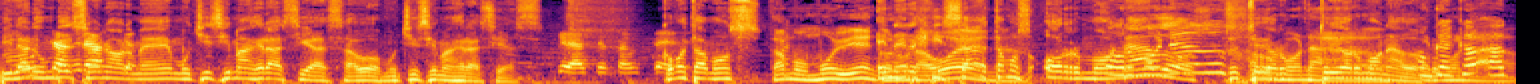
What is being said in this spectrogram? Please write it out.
Pilar, un beso gracias. enorme. ¿eh? Muchísimas gracias a vos, muchísimas gracias. Gracias a ustedes. ¿Cómo estamos? Estamos muy bien con Energizados, estamos hormonados. Hormonados. Yo estoy, hor- Hormonado. estoy hormonado. Aunque acá,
